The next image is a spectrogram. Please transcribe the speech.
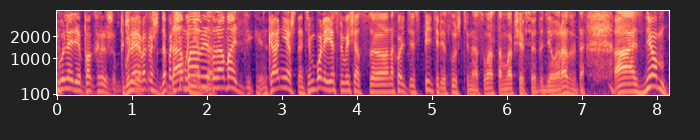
гуляние по крышам. Гуляние по крышам. Да почему Добавим нет, да? романтики. Конечно, тем более, если вы сейчас э, находитесь в Питере, слушайте нас, у вас там вообще все это дело развито. А, с днем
